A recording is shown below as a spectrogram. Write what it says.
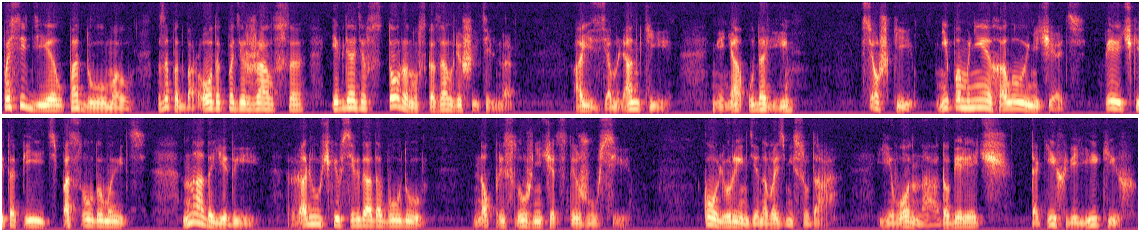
посидел, подумал, за подбородок подержался и, глядя в сторону, сказал решительно, «А из землянки меня удали. Все-шки не по мне халуйничать, печки топить, посуду мыть. надо еды, горючки всегда добуду, но прислужничать стыжуси. Колю Рындина возьми сюда, его надо беречь, таких великих,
